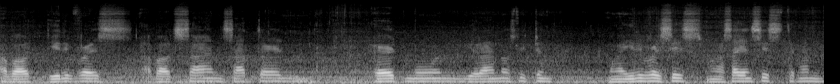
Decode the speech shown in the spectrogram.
about the universe about sun saturn earth moon uranus nitong mga universes mga sciences daghan.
